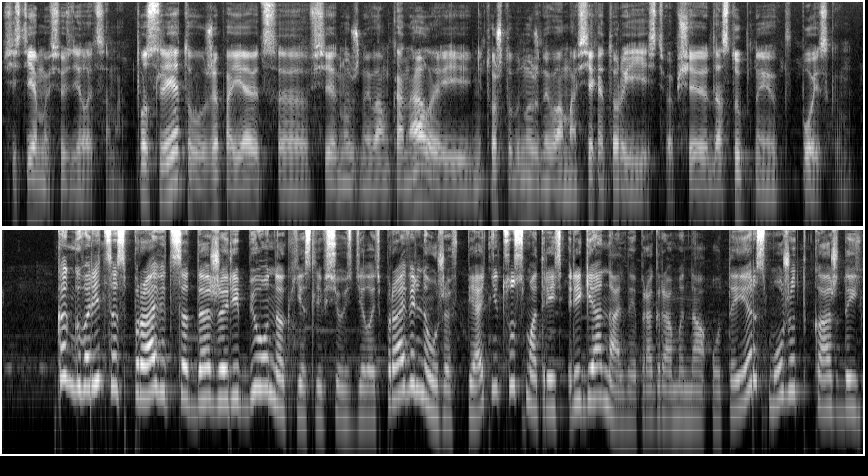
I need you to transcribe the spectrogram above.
система все сделает сама. После этого уже появятся все нужные вам каналы, и не то чтобы нужные вам, а все, которые есть, вообще доступные в поиском. Как говорится, справится даже ребенок. Если все сделать правильно, уже в пятницу смотреть региональные программы на ОТР сможет каждый.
